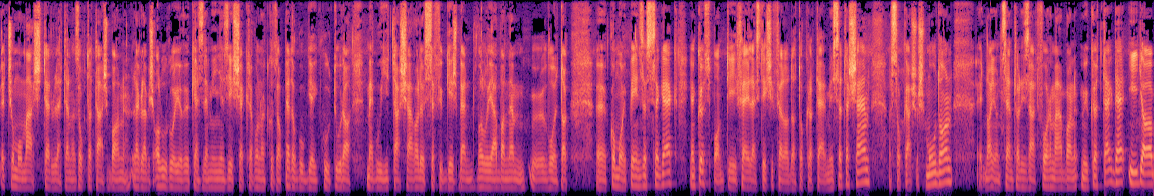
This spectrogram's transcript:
egy csomó más területen az oktatásban legalábbis alulról jövő kezdeményezésekre vonatkozó a pedagógiai kultúra megújításával összefüggésben valójában nem voltak komoly pénzösszegek, ilyen központi fejlesztési feladatokra természetesen, a szokásos módon, egy nagyon centralizált formában működtek, de így a,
